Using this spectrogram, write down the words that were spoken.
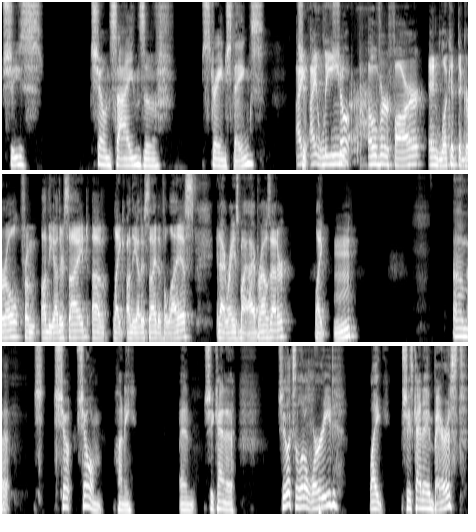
she's shown signs of strange things. I, I lean show- over far and look at the girl from on the other side of like on the other side of Elias, and I raise my eyebrows at her, like, hmm. um Uh, Sh- Show show him, honey. And she kind of she looks a little worried, like she's kind of embarrassed.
